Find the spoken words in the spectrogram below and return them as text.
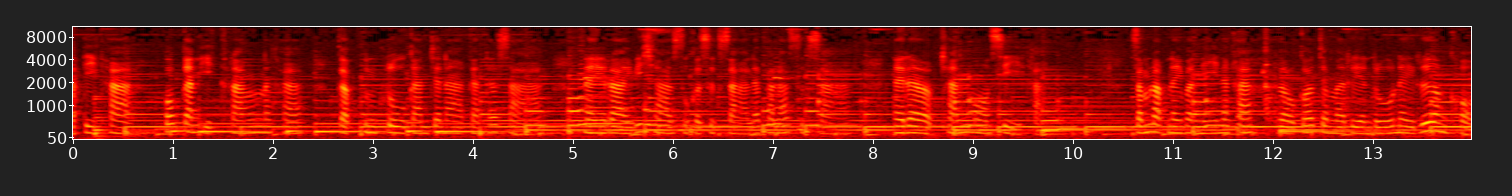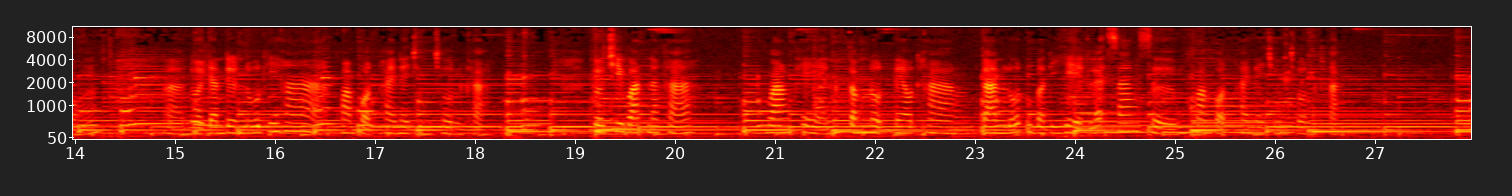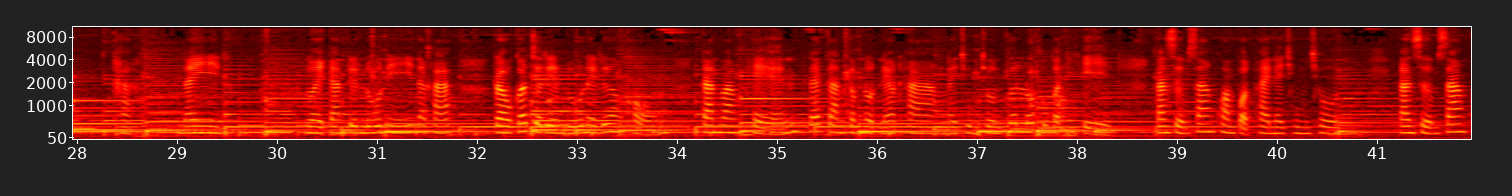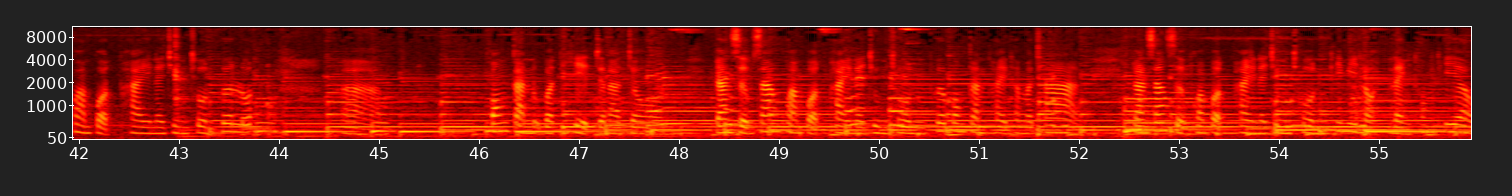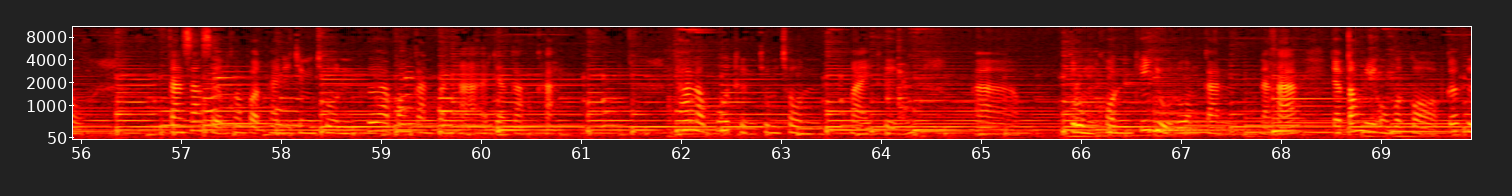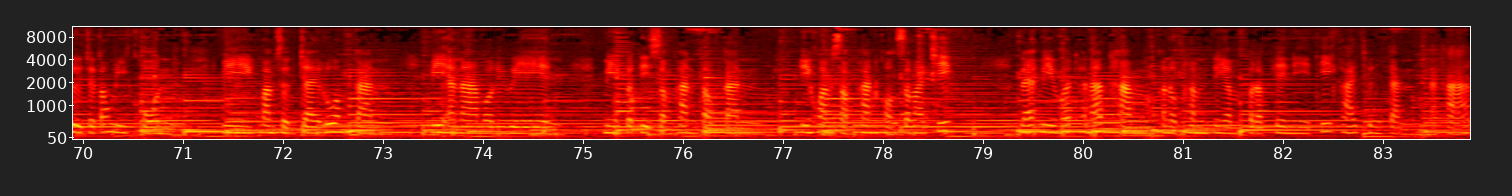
วัสดีค่ะ พบกันอีกครั้งนะคะ กับคุณครูการจนากันทศาในรายวิชาสุขศึกษาและพละศึกษา ในระดับชั้นม .4 ค่ะสำหรับในวันนี้นะคะ เราก็จะมาเรียนรู้ในเรื่องของอหน่วยการเรียนรู้ที่ 5 ความปลอดภัยในชุมชนค่ะตัวชี้วัดนะคะ วางแผนกำหนดแนวทาง การลดอุบัติเหตุ และสร้างเสริมความปลอดภัยในชุมชนค่ะ วยการเรียนรู้นี้นะคะ เราก็จะเรียนรู้ในเรื่องของการวางแผนและการกำหนดแนวทางในชุมชนเพื่อลดอุบัติเหตุ การเสริมสร้างความปลอดภัยในชุมชน การเสริมสร้างความปลอดภัยในชุมชนเพื่อลดอป้องกันอุบัติเหตุจราจร การเสริมสร้างความปลอดภัยในชุมชน เพื่อป้องกันภัยธรรมชาติ การสร้างเสริมความปลอดภัยในชุมชนที่มีแหล่งท่องเที่ยว การสร้างเสริมความปลอดภัยในชุมชน เพื่อป้องกันปัญหาอาชญากรรม ถ้าเราพูดถึงชุมชนหมายถึงกลุ่มคนที่อยู่รวมกันนะคะ จะต้องมีองค์ประกอบก็คือจะต้องมีคน มีความสนใจร่วมกัน มีอาณาบริเวณ มีปฏิสัมพันธ์ต่อกัน มีความสัมพันธ์ของสมาชิก และมีวัฒนธรรม ขนบธรรมเนียมประเพณีที่คล้ายคลึงกันนะคะ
